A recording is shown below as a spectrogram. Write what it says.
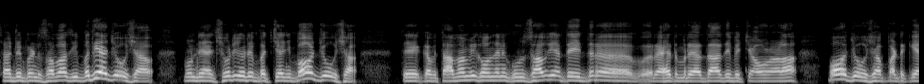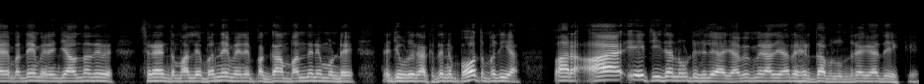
ਸਾਡੇ ਪਿੰਡ ਸਭਾ ਸੀ ਵਧੀਆ ਜੋਸ਼ ਆ। ਮੁੰਡਿਆਂ 'ਚ, ਛੋਟੇ ਛੋਟੇ ਬੱਚਿਆਂ 'ਚ ਬਹੁਤ ਜੋਸ਼ ਆ। ਤੇ ਕਵਿਤਾਵਾਂ ਵੀ ਗਾਉਂਦੇ ਨੇ ਗੁਰੂ ਸਾਹਿਬ ਦੀਆਂ ਤੇ ਇੱਧਰ ਰਹਿਤ ਮਰਿਆਦਾ ਦੇ ਵਿੱਚ ਆਉਣ ਵਾਲਾ ਬਹੁਤ ਜੋਸ਼ ਆ, ਪਟਕੇ ਆਏ ਬੰਦੇ ਮੇਰੇ, ਜਾਂ ਉਹਨਾਂ ਦੇ ਸਿਰਾਂ 'ਤੇ ਦਮਾਲੇ ਬੰਨੇ ਮੇਰੇ ਪੱਗਾਂ ਬੰਨ੍ਹਦੇ ਨੇ ਮੁੰਡੇ ਤੇ ਜੋੜੇ ਰੱਖਦੇ ਨੇ, ਬਹੁਤ ਵਧੀਆ। ਪਰ ਆ, ਇਹ ਚੀਜ਼ ਦਾ ਨੋਟਿਸ ਲਿਆ ਜਾਵੇ, ਮੇਰਾ ਯਾਰ ਹਿਰਦਾ ਬਲੁੰਦਰਿਆ ਗਿਆ ਦੇਖ ਕੇ।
